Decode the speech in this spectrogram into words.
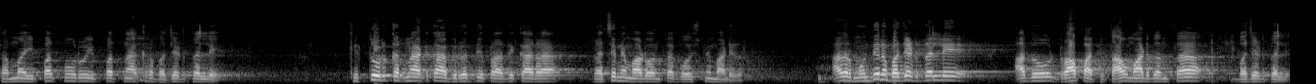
ತಮ್ಮ ಇಪ್ಪತ್ತ್ಮೂರು ಇಪ್ಪತ್ನಾಲ್ಕರ ಬಜೆಟ್ದಲ್ಲಿ ಕಿತ್ತೂರು ಕರ್ನಾಟಕ ಅಭಿವೃದ್ಧಿ ಪ್ರಾಧಿಕಾರ ರಚನೆ ಮಾಡುವಂಥ ಘೋಷಣೆ ಮಾಡಿದರು. ಆದರೆ ಮುಂದಿನ ಬಜೆಟ್ದಲ್ಲಿ ಅದು ಡ್ರಾಪ್ ಆಯ್ತು. ತಾವು ಮಾಡಿದಂಥ ಬಜೆಟ್ದಲ್ಲಿ.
